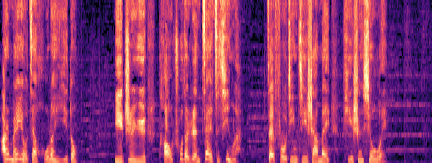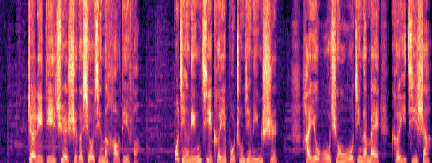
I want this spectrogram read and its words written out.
而没有再胡乱移动，以至于逃出的人再次进来，在附近击杀妹，提升修为。这里的确是个修行的好地方，不仅灵气可以补充进灵石，还有无穷无尽的妹可以击杀。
